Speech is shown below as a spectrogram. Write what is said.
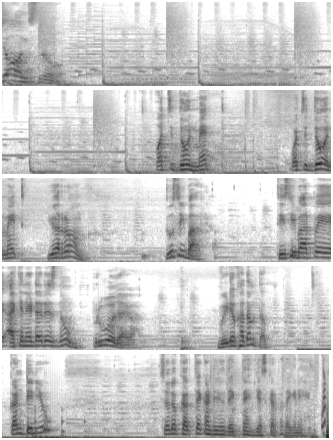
John Snow what you doing mate what you doing mate you are wrong दूसरी बार। तीसरी बार पे I can either is no prove हो जाएगा। वीडियो खत्म तब कंटिन्यू चलो करते कंटिन्यू देखते हैं गेस कर पाता कि नहीं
